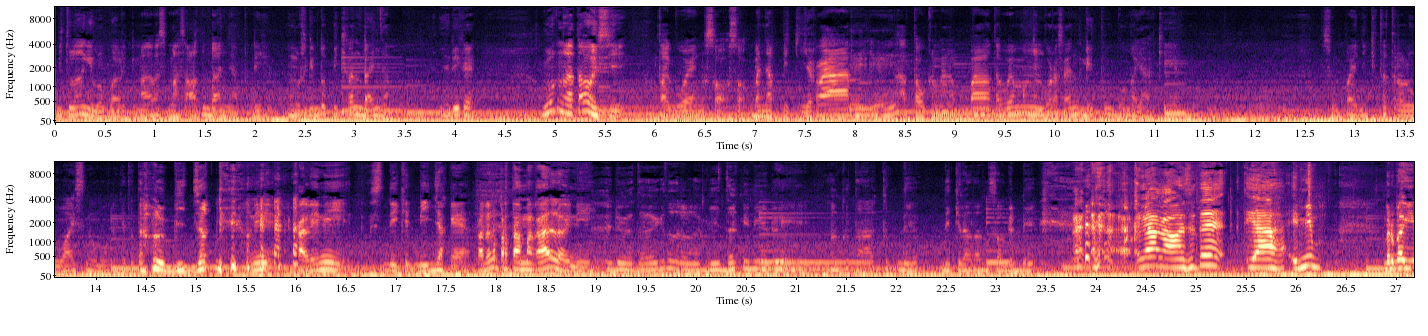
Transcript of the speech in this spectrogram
itu lagi bawa balik mas masalah tuh banyak di umur segitu tuh pikiran banyak jadi kayak gue nggak tahu sih entah gue yang sok-sok banyak pikiran Mhm. atau kenapa tapi emang yang gue rasain gitu gue nggak yakin sumpah ini kita terlalu wise ngomongnya kita terlalu bijak deh. Ini kali ini sedikit bijak ya. Padahal pertama kali loh ini. aduh tapi kita terlalu bijak ini aduh. Aku takut deh dikira orang so gede. Enggak, enggak maksudnya ya ini berbagi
